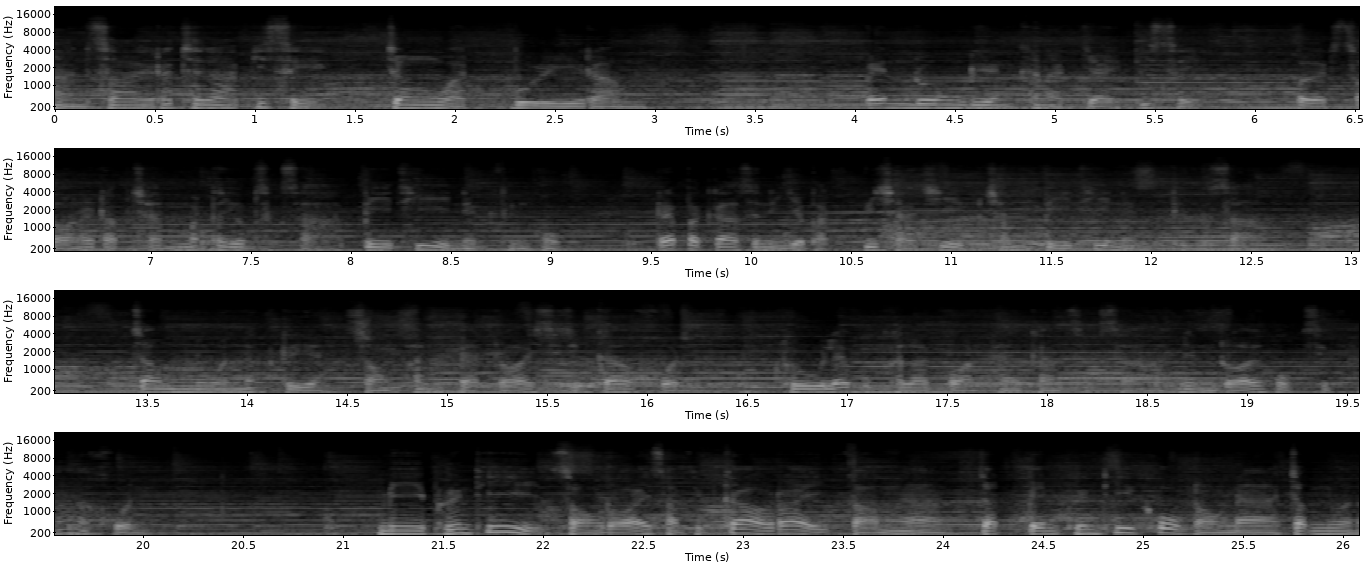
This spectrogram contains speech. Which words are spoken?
หารทรายรัชดาพิเศษ จังหวัดบุรีรัมย์ เป็นโรงเรียนขนาดใหญ่พิเศษ เปิดสอนระดับชั้นมัธยมศึกษาปีที่ 1-6 และประกาศนียบัตรวิชาชีพชั้นปีที่ 1-3 จำนวนนักเรียน 2,849 คน ครูและบุคลากรทางการศึกษา 165 คน มีพื้นที่ 239 ไร่ 3 งาน จัดเป็นพื้นที่โคกหนองนาจำนวน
